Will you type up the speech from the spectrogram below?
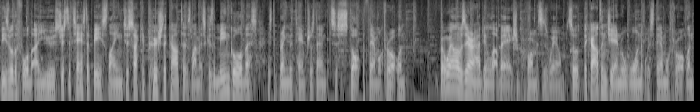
These were the four that I used just to test a baseline, just so I could push the card to its limits, because the main goal of this is to bring the temperatures down to stop thermal throttling But while I was there, I added a little bit extra performance as well. So the card in general, one, it was thermal throttling.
